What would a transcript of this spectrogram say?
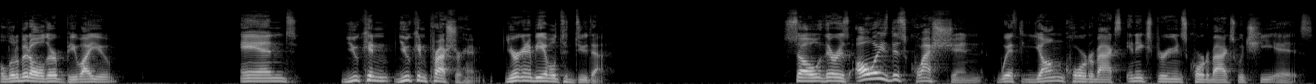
a little bit older, BYU, and you can you can pressure him. You're going to be able to do that. So there is always this question with young quarterbacks, inexperienced quarterbacks, which he is.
